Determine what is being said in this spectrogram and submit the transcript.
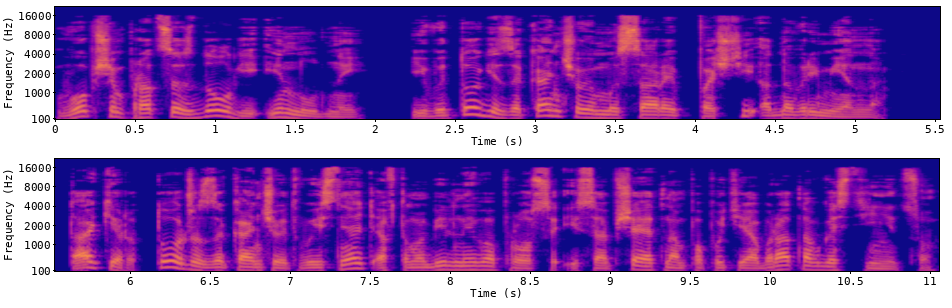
В общем, процесс долгий и нудный. И в итоге заканчиваем мы с Сарой почти одновременно. Такер тоже заканчивает выяснять автомобильные вопросы и сообщает нам по пути обратно в гостиницу.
